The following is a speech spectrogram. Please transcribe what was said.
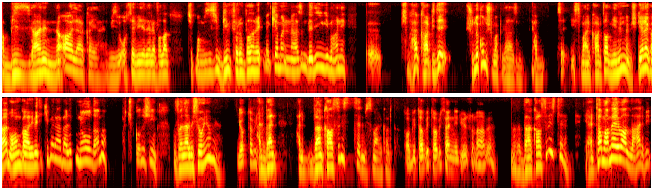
biz yani ne alaka yani? Biz o seviyelere falan çıkmamız için bin fırın falan ekmek yemen lazım. Dediğin gibi hani e, her bir de şunu da konuşmak lazım. Ya İsmail Kartal yenilmemiş. Gene galiba 10 galibiyet 2 beraberlik mi ne oldu ama açık konuşayım. Bu Fener bir şey oynamıyor. Yok tabii hani ben hani ben kalsın isterim İsmail Kartal. Tabii tabii tabii. Sen ne diyorsun abi? Ben kalsın isterim yani tamam eyvallah hani bir,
